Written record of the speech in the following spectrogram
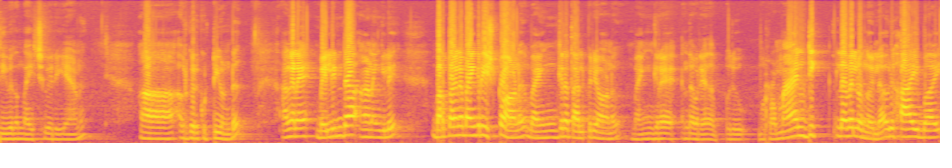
ജീവിതം നയിച്ചു വരികയാണ്. അവർക്കൊരു കുട്ടിയുണ്ട്. അങ്ങനെ മെലിൻഡ ആണെങ്കിൽ ഭർത്താവിനെ ഭയങ്കര ഇഷ്ടമാണ് ഭയങ്കര താല്പര്യമാണ് ഭയങ്കര എന്താ പറയുക ഒരു റൊമാന്റിക് ലെവലൊന്നുമില്ല ഒരു ഹായ് ബായ്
